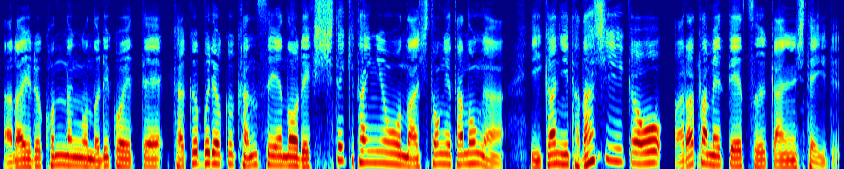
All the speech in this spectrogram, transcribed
あらゆる困難を乗り越えて核武力完成の歴史的対応を成し遂げたのがいかに正しいかを改めて痛感している。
